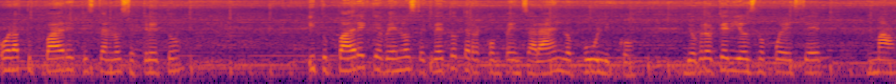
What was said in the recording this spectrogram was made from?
ora a tu Padre que está en lo secreto, y tu Padre que ve en lo secreto te recompensará en lo público. Yo creo que Dios no puede ser más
